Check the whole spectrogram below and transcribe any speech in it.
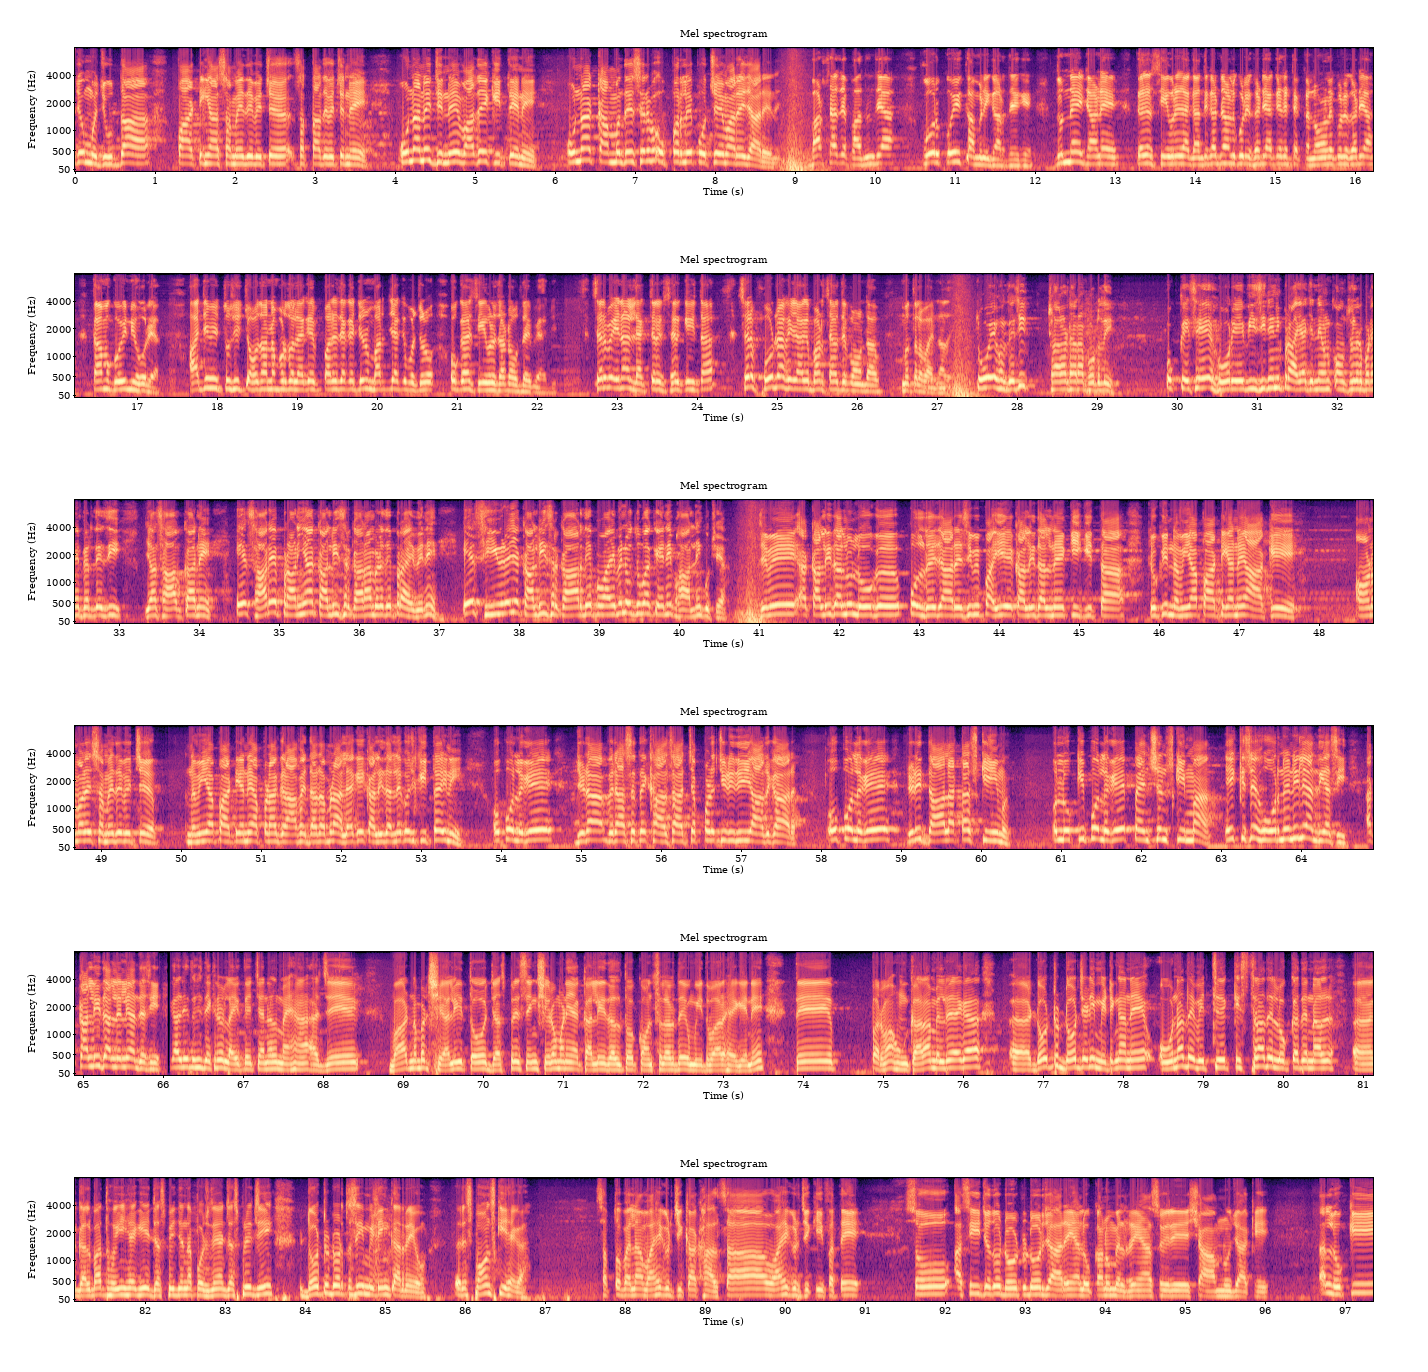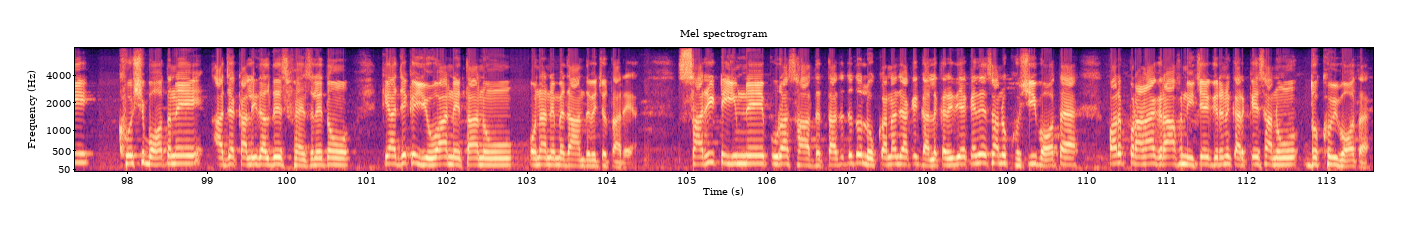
ਜੋ ਮੌਜੂਦਾ ਪਾਰਟੀਆਂ ਸਮੇਂ ਦੇ ਵਿੱਚ, ਸੱਤਾ ਦੇ ਵਿੱਚ ਨੇ, ਉਹਨਾਂ ਨੇ ਜਿੰਨੇ ਵਾਅਦੇ ਕੀਤੇ ਨੇ, ਉਹਨਾਂ ਕੰਮ ਦੇ ਸਿਰਫ ਉੱਪਰਲੇ ਪੋਚੇ ਮਾਰੇ ਜਾ ਰਹੇ ਨੇ। ਵਟਸਐਪ ਤੇ ਪਾ ਦਿੰਦੇ ਆ। ਹੋਰ ਕੋਈ ਕੰਮ ਨਹੀਂ ਕਰਦੇਗੇ ਦੋਨੇ ਜਾਣੇ ਕਦੇ ਸੀਵਰੇਜ ਦਾ ਗੰਦ ਕੱਢਣ ਵਾਲੇ ਕੋਲੇ ਖੜਿਆ, ਕਦੇ ਢੱਕਣ ਲਾਉਣ ਵਾਲੇ ਕੋਲੇ ਖੜਿਆ, ਕੰਮ ਕੋਈ ਨਹੀਂ ਹੋ ਰਿਹਾ। ਅੱਜ ਵੀ ਤੁਸੀਂ 14 ਨੰਬਰ ਤੋਂ ਲੈ ਕੇ ਪਰੇ ਜਾ ਕੇ ਜਿਹਨੂੰ ਮਰਜ਼ੀ ਜਾ ਕੇ ਪੁੱਛ ਲਓ, ਉਹ ਕਹਿੰਦੇ ਸੀਵਰੇਜ ਸਾਡਾ ਉੱਦਾਂ ਹੀ ਪਿਆ ਜੀ। ਸਿਰਫ ਇਹਨਾਂ ਲੈਕਚਰ ਸਿਰ ਕੀਤਾ, ਸਿਰਫ ਫੋਟੋਆਂ ਖਿਚਾ ਕੇ WhatsApp ਤੇ ਪਾਉਣ ਦਾ ਮਤਲਬ ਆ ਇਹਨਾਂ ਦਾ। ਟੋਏ ਹੁੰਦੇ ਸੀ 18 18 ਫੁੱਟ ਦੇ। ਉਹ ਕਿਸੇ ਹੋਰ ਏਬੀਸੀ ਨੇ ਨਹੀਂ ਭਰਾਇਆ ਜਿੰਨੇ ਹੁਣ ਕਾਉਂਸਲਰ ਬਣੇ ਫਿਰਦੇ ਸੀ ਜਾਂ ਸਾਬਕਾ ਨੇ, ਇਹ ਸਾਰੇ ਪੁਰਾਣੀਆਂ ਅਕਾਲੀ ਸਰਕਾਰਾਂ ਵੇਲੇ ਦੇ ਭਰਾਏ ਵੇ ਨੇ। ਇਹ ਸੀਵਰੇਜ ਅਕਾਲੀ ਸਰਕਾਰ ਦੇ ਪਵਾਏ ਵੇ ਨੇ ਉਦੋਂ ਬਾਅਦ ਕਿਸੇ ਨੇ ਹਾਲ ਨਹੀਂ ਪੁੱਛਿਆ। ਜਿਵੇਂ ਅਕਾਲੀ ਦਲ ਨੂੰ ਲੋਕ ਭੁੱਲਦੇ ਜਾ ਰਹੇ ਸੀ ਵੀ ਭਾਈ ਇਹ ਅਕਾਲੀ ਦਲ ਨੇ ਕੀ ਕੀਤਾ, ਕਿਉਂਕਿ ਨਵੀਆਂ ਪਾਰਟੀਆਂ ਨੇ ਆ ਕੇ ਆਉਣ ਵਾਲੇ ਸਮੇਂ ਦੇ ਵਿੱਚ ਨਵੀਆਂ ਪਾਰਟੀਆਂ ਨੇ ਆਪਣਾ ਗ੍ਰਾਫ ਇਦਾਂ ਦਾ ਬਣਾ ਲਿਆ ਕਿ ਅਕਾਲੀ ਦਲ ਨੇ ਕੁਝ ਕੀਤਾ ਹੀ ਨਹੀਂ। ਉਹ ਭੁੱਲ ਗਏ ਜਿਹੜਾ ਵਿਰਾਸਤ ਏ ਖਾਲਸਾ, ਚੱਪੜ ਚਿੜੀ ਦੀ ਯਾਦਗਾਰ। ਉਹ ਭੁੱਲ ਗਏ ਜਿਹੜੀ ਦਾਲ ਆਟਾ ਸਕੀਮ। ਉਹ ਲੋਕੀ ਭੁੱਲ ਗਏ ਪੈਨਸ਼ਨ ਸਕੀਮਾਂ। ਇਹ ਕਿਸੇ ਹੋਰ ਨੇ ਨਹੀਂ ਲਿਆਂਦੀਆਂ ਸੀ। ਅਕਾਲੀ ਦਲ ਨੇ ਲਿਆਂਦੀਆਂ ਸੀ। ਗੱਲ ਜੀ, ਤੁਸੀਂ ਦੇਖ ਰਹੇ ਹੋ ਲਾਈਵ ਤੇ ਚੈਨਲ। ਮੈਂ ਹਾਂ ਅਜੇ। ਵਾਰਡ ਨੰਬਰ 46 ਤੋਂ ਜਸਪ੍ਰੀਤ ਸਿੰਘ ਸ਼ਿਰੋਮਣੀ ਅਕਾਲੀ ਦਲ ਤੋਂ ਕੌਂਸਲਰ ਦੇ ਉਮੀਦਵਾਰ ਹੈਗੇ ਨੇ ਤੇ ਭਰਵਾਂ ਹੁੰਕਾਰਾ ਮਿਲ ਰਿਹਾ ਹੈਗਾ। ਡੋਰ ਟੂ ਡੋਰ ਜਿਹੜੀ ਮੀਟਿੰਗਾਂ ਨੇ, ਉਹਨਾਂ ਦੇ ਵਿੱਚ ਕਿਸ ਤਰ੍ਹਾਂ ਦੇ ਲੋਕਾਂ ਦੇ ਨਾਲ ਗੱਲਬਾਤ ਹੋਈ ਹੈਗੀ ਜਸਪ੍ਰੀਤ ਜੀ ਨਾਲ ਪੁੱਛਦੇ ਹਾਂ। ਜਸਪ੍ਰੀਤ ਜੀ ਡੋਰ ਟੂ ਡੋਰ ਤੁਸੀਂ ਮੀਟਿੰਗ ਕਰ ਰਹੇ ਹੋ। ਰਿਸਪੌਂਸ ਕੀ ਹੈਗਾ? ਸਭ ਤੋਂ ਪਹਿਲਾਂ ਵਾਹਿਗੁਰੂ ਜੀ ਕਾ ਖਾਲਸਾ, ਵਾਹਿਗੁਰੂ ਜੀ ਕੀ ਫਤਿਹ। ਸੋ ਅਸੀਂ ਜਦੋਂ ਡੋਰ ਟੂ ਡੋਰ ਜਾ ਰਹੇ ਹਾਂ, ਲੋਕਾਂ ਨੂੰ ਮਿਲ ਰਹੇ ਹਾਂ ਸਵੇਰੇ, ਸ਼ਾਮ ਨੂੰ ਜਾ ਕੇ, ਤਾਂ ਲੋਕੀ ਖੁਸ਼ ਬਹੁਤ ਨੇ। ਅੱਜ ਅਕਾਲੀ ਦਲ ਦੇ ਇਸ ਫੈਸਲੇ ਤੋਂ ਕਿ ਅੱਜ ਇੱਕ ਯੁਵਾ ਨੇਤਾ ਨੂੰ ਉਹਨਾਂ ਨੇ ਮੈਦਾਨ ਦੇ ਵਿੱਚ ਉਤਾਰਿਆ। ਸਾਰੀ ਟੀਮ ਨੇ ਪੂਰਾ ਸਾਥ ਦਿੱਤਾ ਤੇ ਜਦੋਂ ਲੋਕਾਂ ਨਾਲ ਜਾ ਕੇ ਗੱਲ ਕਰੀਦੀ ਹੈ, ਕਹਿੰਦੇ ਸਾਨੂੰ ਖੁਸ਼ੀ ਬਹੁਤ ਹੈ, ਪਰ ਪੁਰਾਣਾ ਗ੍ਰਾਫ ਨੀਚੇ ਗਿਰਨ ਕਰਕੇ ਸਾਨੂੰ ਦੁੱਖ ਵੀ ਬਹੁਤ ਹੈ।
